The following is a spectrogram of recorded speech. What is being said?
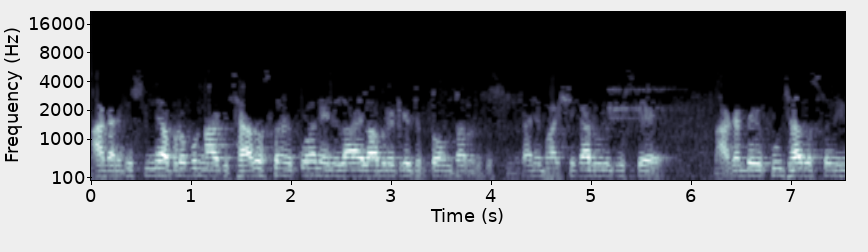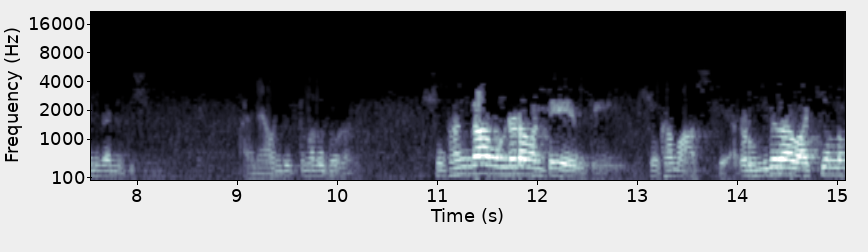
నాకు అనిపిస్తుంది అప్పుడప్పుడు నాకు ఛాదస్థం ఎక్కువ నేను ఇలా ఎలాబొరేట్గా చెప్తూ ఉంటాను అనిపిస్తుంది కానీ భాష్యకారులను చూస్తే నాకంటే ఎక్కువ ఛాదస్థం ఏమిటి అనిపిస్తుంది? ఆయన ఏమని చెప్తున్నారో చూడండి. సుఖంగా ఉండడం అంటే ఏమిటి? సుఖం ఆస్తే. అక్కడ ఉంది కదా వాక్యంలో.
